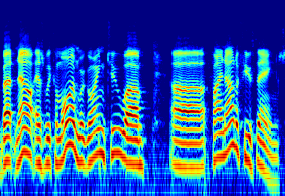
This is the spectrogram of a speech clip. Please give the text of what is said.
But now, as we come on, we're going to uh, uh, find out a few things.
